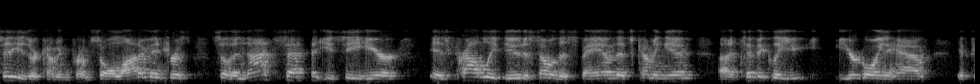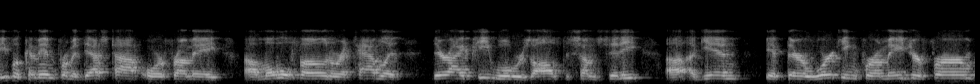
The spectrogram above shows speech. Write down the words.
cities are coming from. So a lot of interest. So the not set that you see here is probably due to some of the spam that's coming in. Typically, you're going to have, if people come in from a desktop or from a, a mobile phone or a tablet, their IP will resolve to some city. Uh, again, if they're working for a major firm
